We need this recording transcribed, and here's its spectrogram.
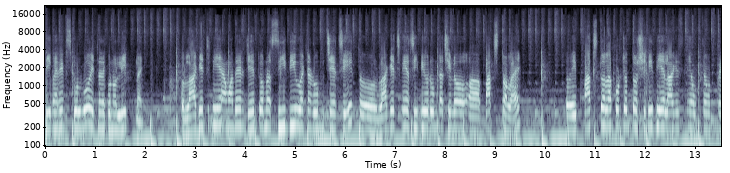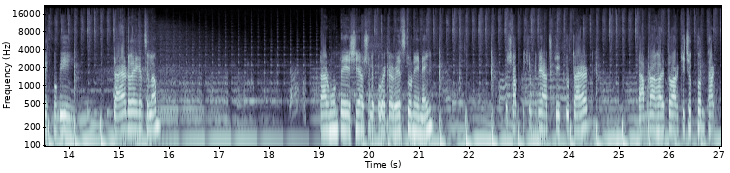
ডিমেরিটস বলব এটাতে কোনো লিফট নাই। তো লাগেজ নিয়ে আমাদের যেহেতু আমরা সি ভিউ একটা রুম চেয়েছি তো লাগেজ নিয়ে সি ভিউ রুমটা ছিল আহ, পাঁচতলায়। তো এই পাঁচতলা পর্যন্ত সিঁড়ি দিয়ে লাগেজ নিয়ে উঠতে উঠতে খুবই টায়ার্ড হয়ে গেছিলাম। তার মধ্যে এসে আসলে খুব একটা রেস্টও নেই নাই। সবকিছু মিলে আজকে একটু টায়ার্ড আমরা হয়তো আর কিছুক্ষণ থাকব,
